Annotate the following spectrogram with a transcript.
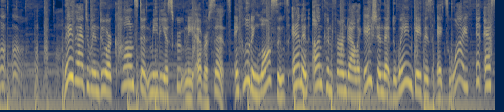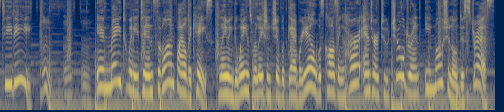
They've had to endure constant media scrutiny ever since, including lawsuits and an unconfirmed allegation that Dwyane gave his ex wife an STD. Mm. In May 2010, Siohvaughn filed a case claiming Dwyane's relationship with Gabrielle was causing her and her two children emotional distress.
